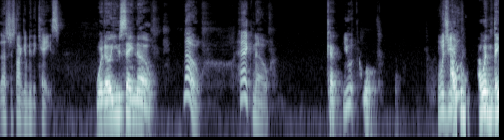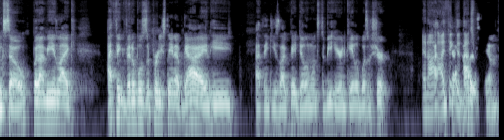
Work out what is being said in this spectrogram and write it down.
that's just not going to be the case. Would OU say no? No, heck no. Okay, you would you? I wouldn't think so, but I mean, like, I think Venables is a pretty stand up guy, and he, I think he's like, okay, Dillon wants to be here, and Caleb wasn't sure. And I, I think, I think that, that that's him.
